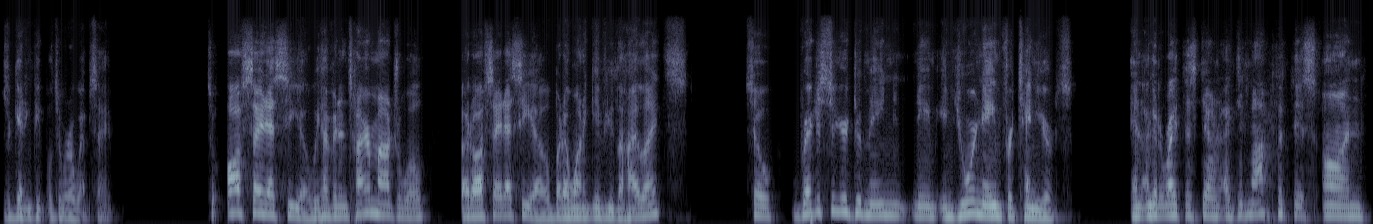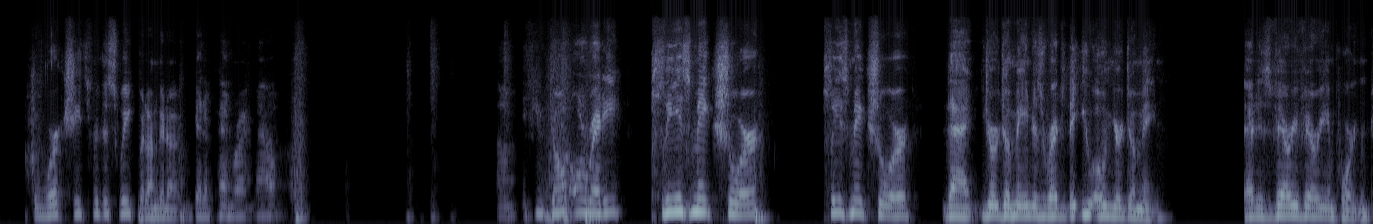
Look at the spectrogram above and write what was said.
because we're getting people to our website. So offsite SEO, we have an entire module about offsite SEO, but I want to give you the highlights. So register your domain name in your name for 10 years. And I'm going to write this down. I did not put this on the worksheets for this week, but I'm going to get a pen right now. Um, if you don't already, please make sure, please make sure that your domain is registered, that you own your domain. That is very, very important.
